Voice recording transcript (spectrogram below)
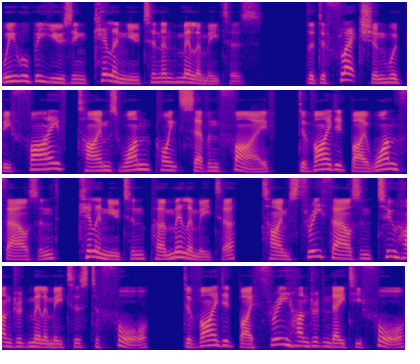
we will be using kilonewton and millimeters. The deflection would be 5 times 1.75 divided by 1000 kilonewton per millimeter times 3200 millimeters to 4 divided by 384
